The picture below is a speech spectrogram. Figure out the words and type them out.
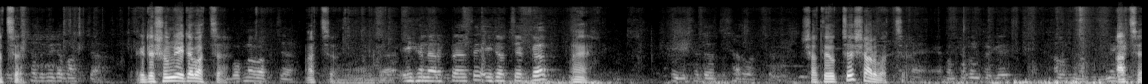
আচ্ছা। এটা বাচ্চা। এটার সঙ্গে এটা বাচ্চা? বকনা বাচ্চা। আচ্ছা। আচ্ছা এইখানে আরেকটা আছে এটা হচ্ছে এক গাব হ্যাঁ। এই যে সাথে হচ্ছে সার বাচ্চা। সাথে হচ্ছে সার বাচ্চা। হ্যাঁ এখন প্রথম থেকে আলোচনা করি। আচ্ছা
